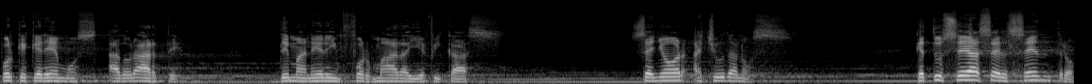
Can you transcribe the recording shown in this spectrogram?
porque queremos adorarte de manera informada y eficaz. Señor, ayúdanos, que tú seas el centro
